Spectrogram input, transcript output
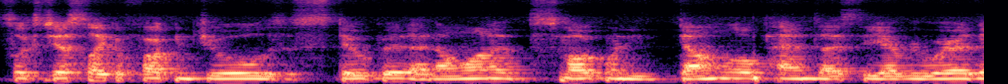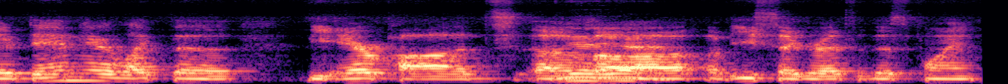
this looks just like a fucking Juul. This is stupid. I don't want to smoke one of these dumb little pens I see everywhere. They're damn near like the the AirPods of Yeah, uh, of e-cigarettes at this point.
